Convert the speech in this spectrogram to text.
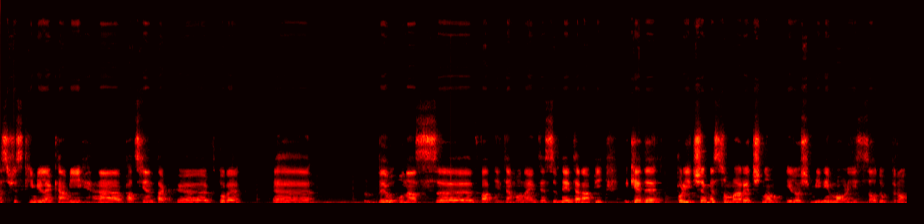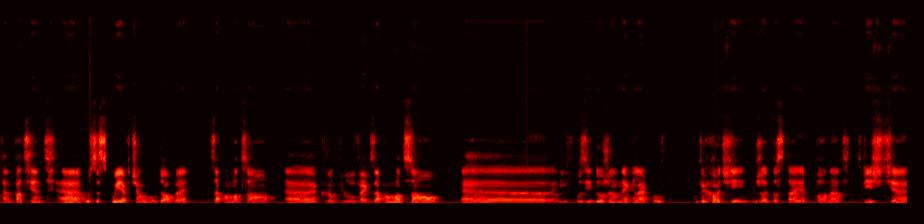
z wszystkimi lekami e, pacjenta, e, który e, był u nas e, dwa dni temu na intensywnej terapii. I kiedy policzymy sumaryczną ilość milimoli sodu, którą ten pacjent e, uzyskuje w ciągu doby za pomocą e, kroplówek, za pomocą e, infuzji dożylnych leków, wychodzi, że dostaje ponad 200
